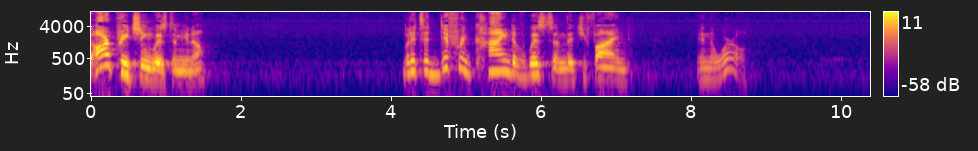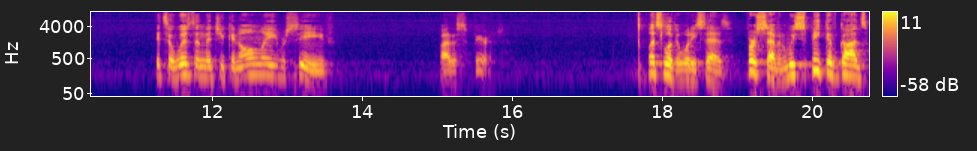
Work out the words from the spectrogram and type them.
are preaching wisdom, you know. But it's a different kind of wisdom that you find in the world. It's a wisdom that you can only receive by the Spirit. Let's look at what he says. Verse 7 We speak of God's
